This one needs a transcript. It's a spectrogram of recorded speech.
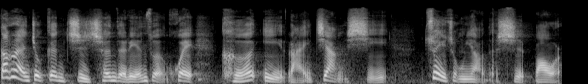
当然就更支撑的联准会可以来降息。最重要的是鲍尔，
